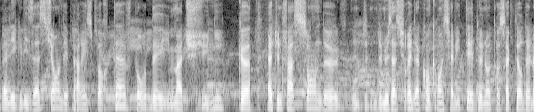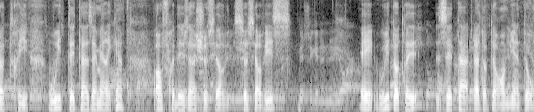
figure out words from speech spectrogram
La légalisation des paris sportifs pour des matchs uniques est une façon de, nous assurer de la concurrentialité de notre secteur de loterie. Huit États américains offrent déjà ce, ce service et huit autres États l'adopteront bientôt.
